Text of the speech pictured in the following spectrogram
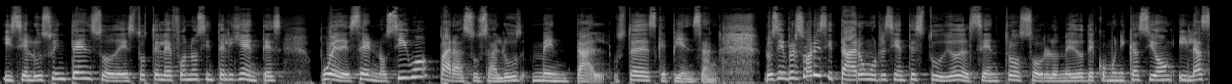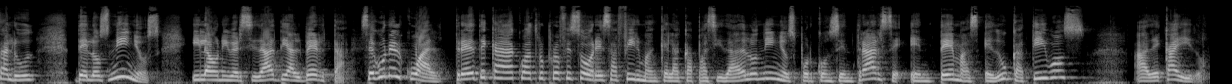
y si el uso intenso de estos teléfonos inteligentes puede ser nocivo para su salud mental. ¿Ustedes qué piensan? Los inversores citaron un reciente estudio del Centro sobre los Medios de Comunicación y la Salud de los Niños y la Universidad de Alberta, según el cual tres de cada cuatro profesores afirman que la capacidad de los niños por concentrarse en temas educativos ha decaído.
